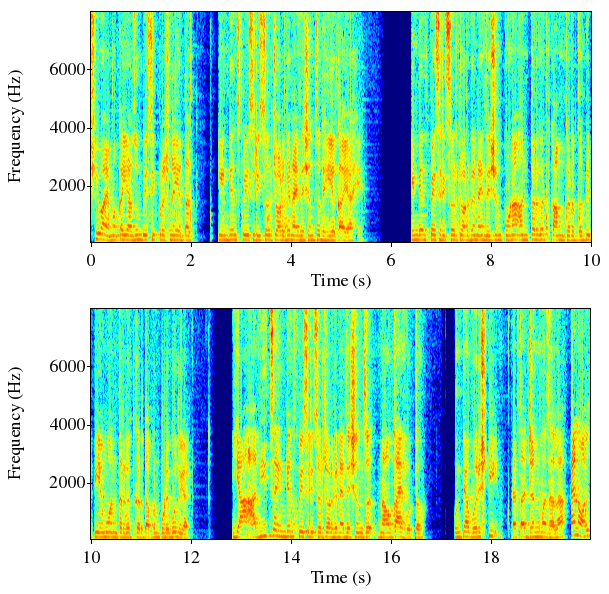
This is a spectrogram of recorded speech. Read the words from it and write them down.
शिवाय मग काही अजून बेसिक प्रश्न येतात. इंडियन स्पेस रिसर्च ऑर्गनायझेशनचं ध्येय काय आहे? इंडियन स्पेस रिसर्च ऑर्गनायझेशन कोणा अंतर्गत काम करतं? ते पीएमओ अंतर्गत करतं. आपण पुढे बोलूयात. या आधीचं इंडियन स्पेस रिसर्च ऑर्गनायझेशनचं नाव काय होतं? कोणत्या वर्षी त्याचा जन्म झाला? अँड ऑल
